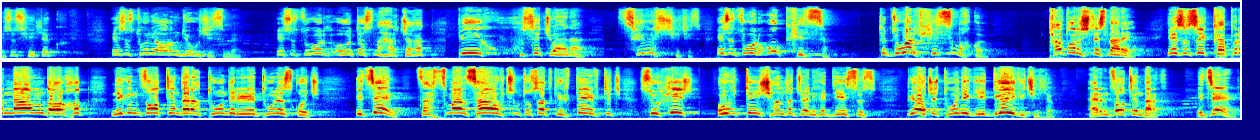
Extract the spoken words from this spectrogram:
Есүс хэлээгүй. Есүс түүний оронд юу гэж хэлсэн бэ? Есүс зүгээр л өөдөөс нь харж агаад би хүсэж байна. Цэвэрш гэж хэлсэн. Есүс зүгээр үг хэлсэн. Тэр зүгээр л хэлсэн байхгүй юу? 5 дугаар эшлээс нарыг. Есүсийг Капернаумд ороход нэгэн зуутын дарга түүн дээр ирээд түүнээс гуйж Эзэн зарц маань саан өвчин тусаад гертээ эвтэж сүрхийн өвдөн шаналж байна гэхэд Есүс би очиж түүнийг идгээе гэж хэлв. Харин зуутын дарга Эзэн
